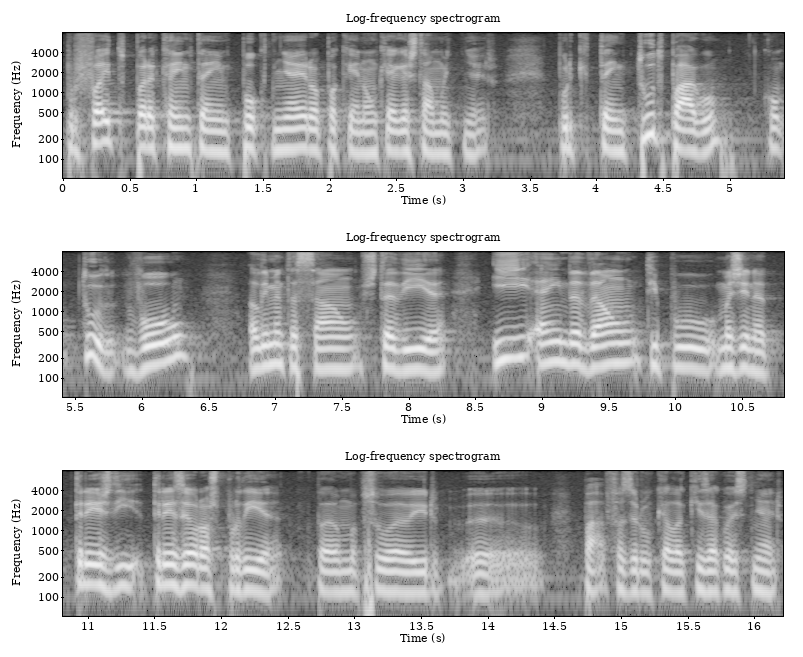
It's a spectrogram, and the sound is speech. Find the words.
perfeito para quem tem pouco dinheiro ou para quem não quer gastar muito dinheiro, porque tem tudo pago, tudo, voo, alimentação, estadia e ainda dão tipo, imagina, 3, di 3 euros por dia para uma pessoa ir eh, pá, fazer o que ela quiser com esse dinheiro.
